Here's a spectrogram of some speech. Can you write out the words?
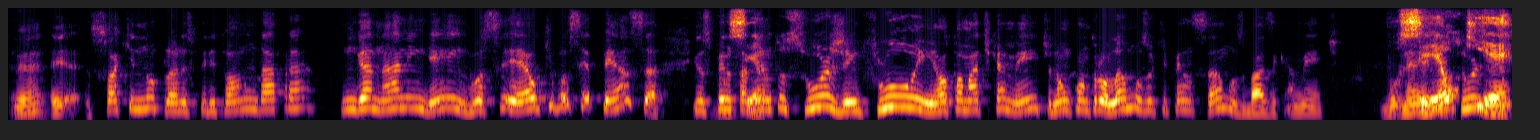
Né? Só que no plano espiritual não dá para enganar ninguém. Você é o que você pensa. E os é pensamentos é... surgem, fluem automaticamente. Não controlamos o que pensamos, basicamente. Você né? é o que é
